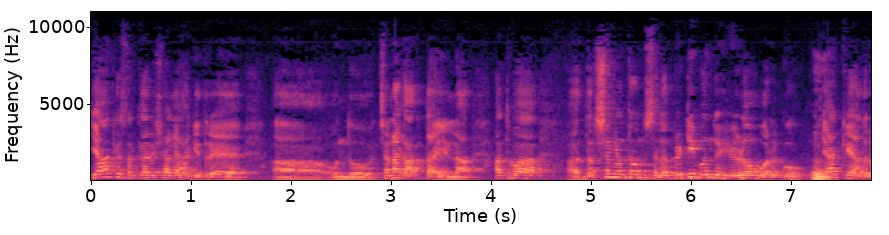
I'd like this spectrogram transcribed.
ಯಾಕೆ ಸರ್ಕಾರಿ ಶಾಲೆ ಹಾಕಿದ್ರೆ ಆ, ಒಂದು ಚೆನ್ನಾಗಿ ಆಗ್ತಾ ಇಲ್ಲ? ಅಥವಾ ದರ್ಶನ್ ಅಂತ ಒಂದು ಸೆಲೆಬ್ರಿಟಿ ಬಂದು ಹೇಳೋವರೆಗೂ ಯಾಕೆ ಅದ್ರ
